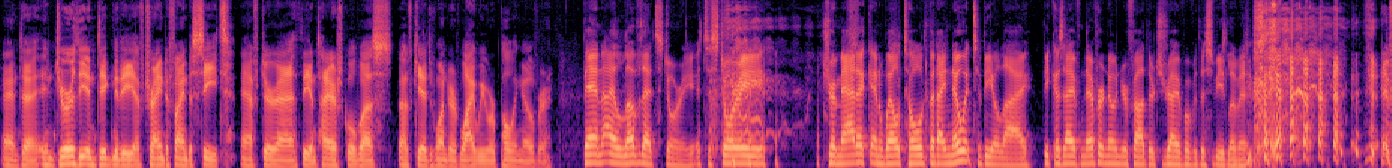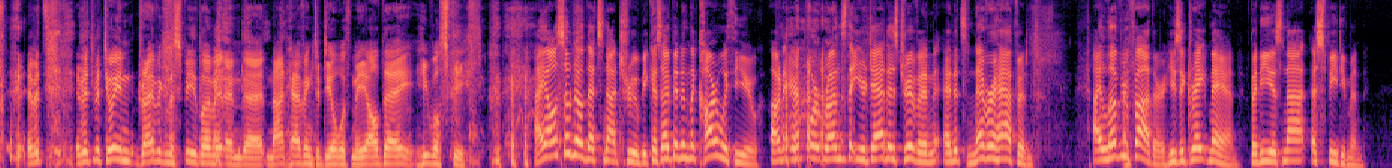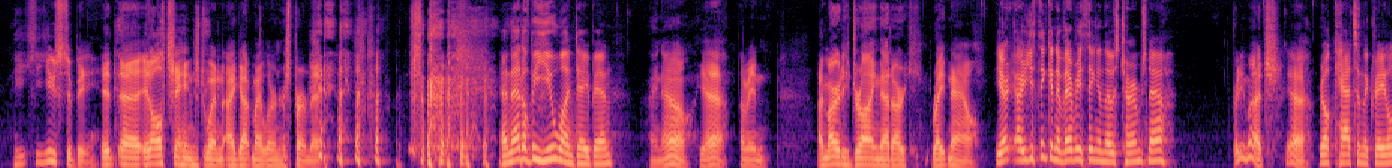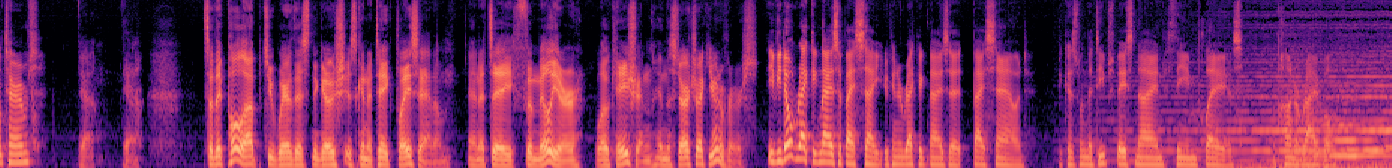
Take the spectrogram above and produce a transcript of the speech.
and uh, endure the indignity of trying to find a seat after uh, the entire school bus of kids wondered why we were pulling over. ben i love that story it's a story dramatic and well told but i know it to be a lie because i've never known your father to drive over the speed limit if, if it's if it's between driving the speed limit and uh, not having to deal with me all day, he will speed. I also know that's not true because I've been in the car with you on airport runs that your dad has driven and it's never happened. I love your father. He's a great man, but he is not a speedy man. He, he used to be. It uh, it all changed when I got my learner's permit. And that'll be you one day, Ben. I know. Yeah. I mean, I'm already drawing that arc right now. You're, are you thinking of everything in those terms now? Pretty much. Yeah. Real cats in the cradle terms? Yeah. Yeah. So they pull up to where this negotiation is going to take place, Adam, and it's a familiar location in the Star Trek universe. If you don't recognize it by sight, you're going to recognize it by sound. Because when the Deep Space Nine theme plays upon arrival,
